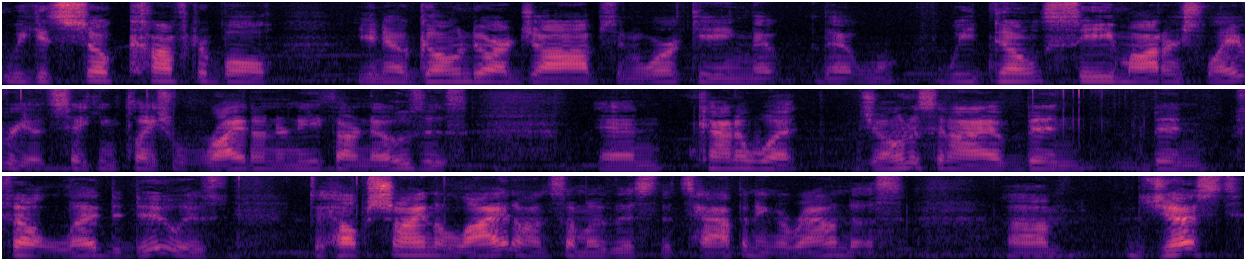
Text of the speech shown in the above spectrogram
we get so comfortable, you know, going to our jobs and working that that we don't see modern slavery that's taking place right underneath our noses, and kind of what Jonas and I have been been felt led to do is to help shine a light on some of this that's happening around us. Um, just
